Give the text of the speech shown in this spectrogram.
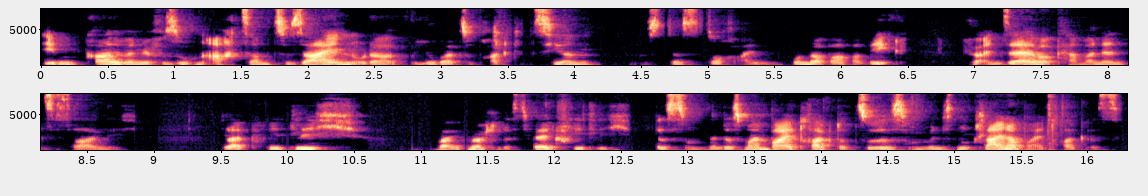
eben gerade wenn wir versuchen, achtsam zu sein oder Yoga zu praktizieren, ist das doch ein wunderbarer Weg für einen selber permanent zu sagen, ich bleibe friedlich, weil ich möchte, dass die Welt friedlich ist. Und wenn das mein Beitrag dazu ist und wenn es nur ein kleiner Beitrag ist,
